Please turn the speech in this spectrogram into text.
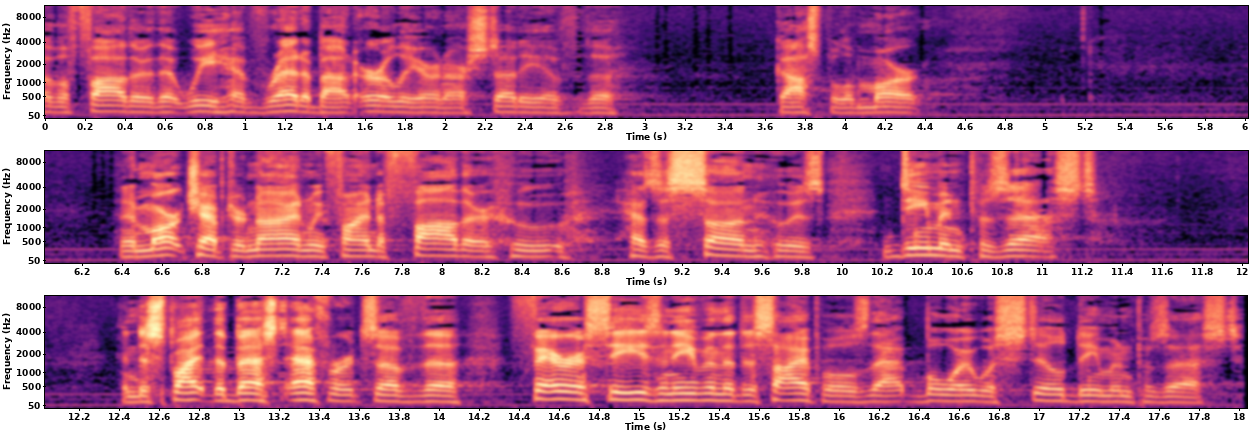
of a father that we have read about earlier in our study of the Gospel of Mark. And in Mark chapter 9, we find a father who has a son who is demon possessed. And despite the best efforts of the Pharisees and even the disciples, that boy was still demon possessed.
